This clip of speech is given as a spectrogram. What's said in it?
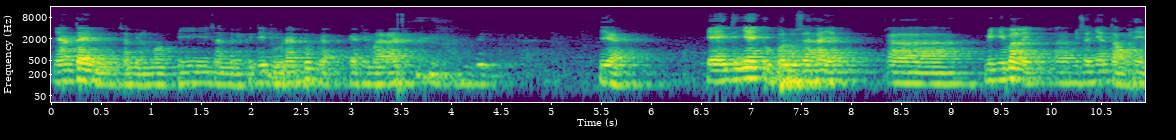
nyantai sambil ngopi sambil ketiduran pun nggak nggak dimarahin ya ya intinya itu berusaha ya. Eh, minimal ya eh, misalnya tauhid.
